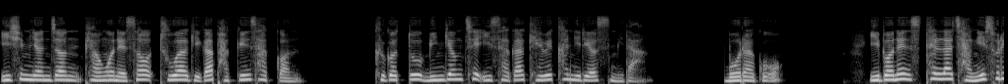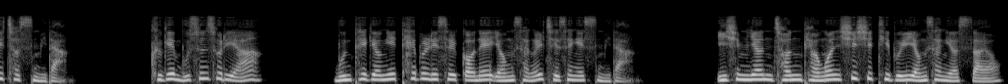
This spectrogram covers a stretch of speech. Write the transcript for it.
20년 전 병원에서 두 아기가 바뀐 사건. 그것도 민경채 이사가 계획한 일이었습니다. 뭐라고? 이번엔 스텔라 장이 소리쳤습니다. 그게 무슨 소리야? 문태경이 태블릿을 꺼내 영상을 재생했습니다. 20년 전 병원 CCTV 영상이었어요.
